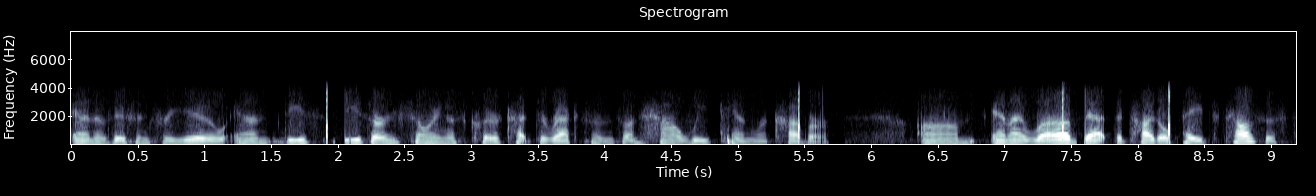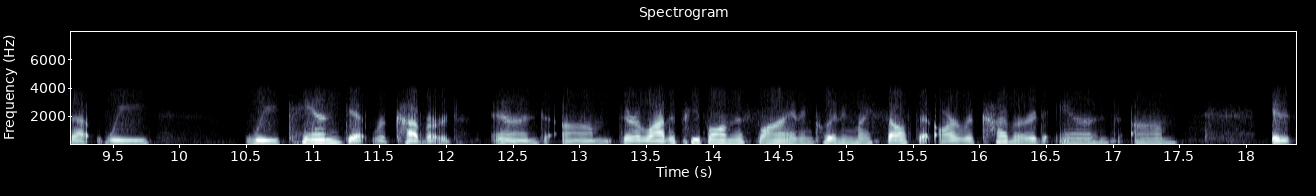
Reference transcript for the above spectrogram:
and a vision for you. And these these are showing us clear cut directions on how we can recover. Um, and I love that the title page tells us that we we can get recovered. And um, there are a lot of people on this line, including myself, that are recovered. And um, it's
